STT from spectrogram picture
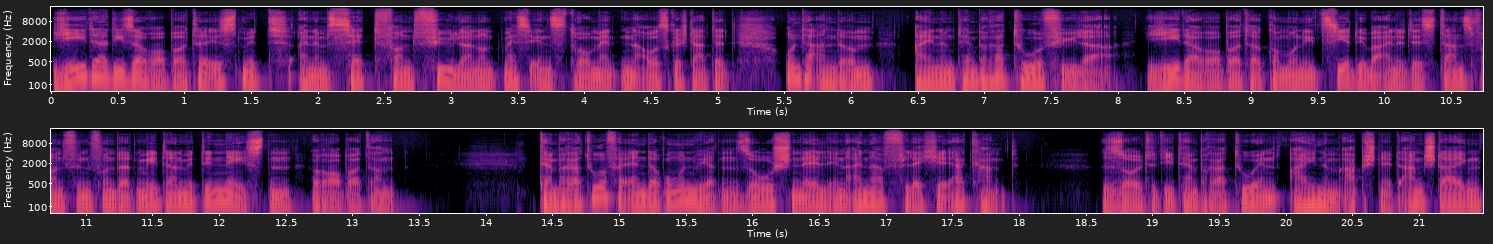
Jeder dieser Roboter ist mit einem Set von Fühlern und Messinstrumenten ausgestattet, unter anderem einem Temperaturfühler. Jeder Roboter kommuniziert über eine Distanz von 500 Metern mit den nächsten Robotern. Temperaturveränderungen werden so schnell in einer Fläche erkannt. Sollte die Temperatur in einem Abschnitt ansteigen,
